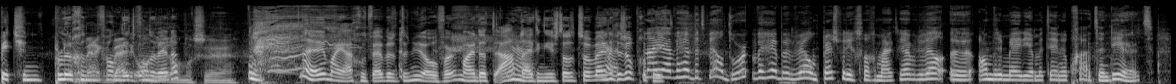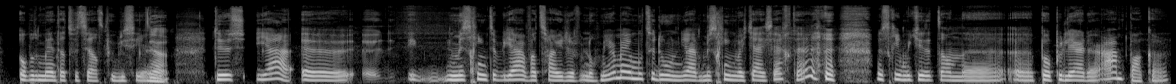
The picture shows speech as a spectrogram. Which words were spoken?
pitchen, pluggen van dit onderwerp? Anders, uh... Nee, maar ja, goed, we hebben het er nu over. Maar dat de aanleiding is dat het zo weinig is opgepikt. Nou ja, we hebben het wel door. We hebben wel een persbericht van gemaakt. We hebben er wel uh, andere media meteen op geattendeerd op het moment dat we het zelf publiceren. Ja. Dus ja, uh, misschien te, ja, wat zou je er nog meer mee moeten doen? Ja, misschien wat jij zegt, hè? misschien moet je het dan uh, uh, populairder aanpakken.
